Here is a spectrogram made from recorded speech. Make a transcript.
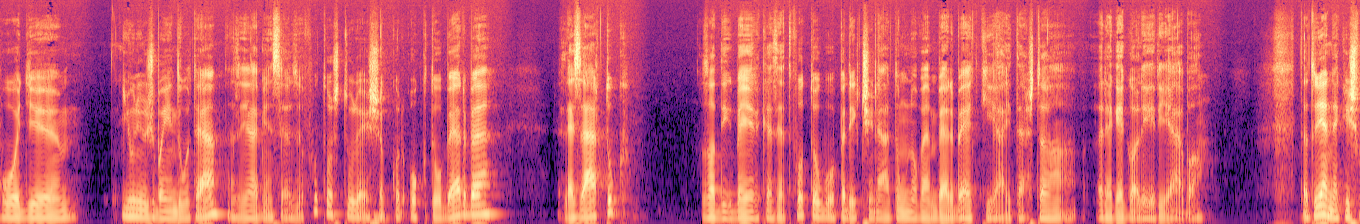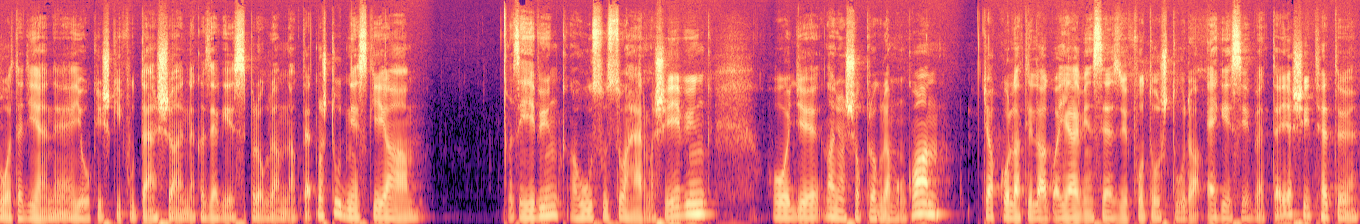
hogy júniusban indult el ez a jelvényszerző fotostúra, és akkor októberben lezártuk, az addig beérkezett fotókból pedig csináltunk novemberben egy kiállítást a Rege Galériába. Tehát, hogy ennek is volt egy ilyen jó kis kifutása ennek az egész programnak. Tehát most úgy néz ki a, az évünk, a 2023-as évünk, hogy nagyon sok programunk van, gyakorlatilag a jelvényszerző fotós túra egész évben teljesíthető,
